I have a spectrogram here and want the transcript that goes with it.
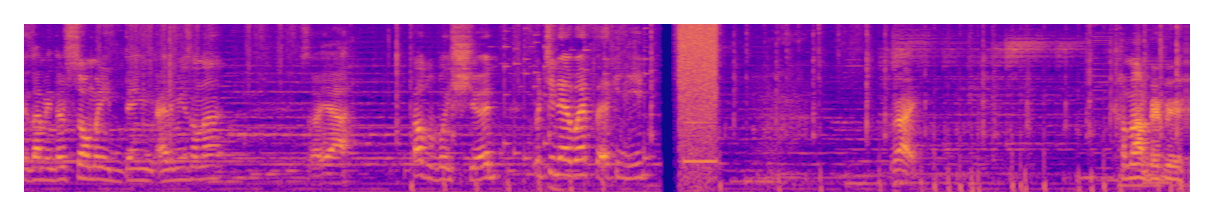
Cause I mean, there's so many dang enemies on that. So yeah, probably should. But you know what, fucking you. Right. Come on, baby.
